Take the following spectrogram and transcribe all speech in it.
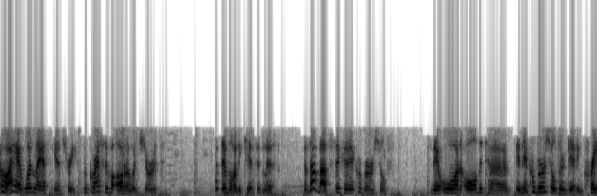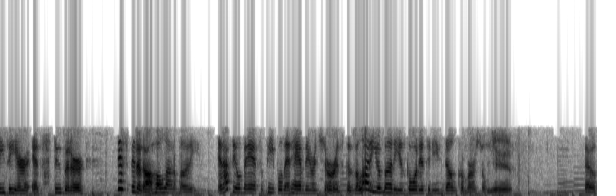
Oh, I had one last entry. Progressive Auto Insurance. Put them on the kissing list. Because I'm about sick of their commercials. They're on all the time. And their commercials are getting crazier and stupider. They're spending a whole lot of money. And I feel bad for people that have their insurance because a lot of your money is going into these dumb commercials. Yeah. So,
